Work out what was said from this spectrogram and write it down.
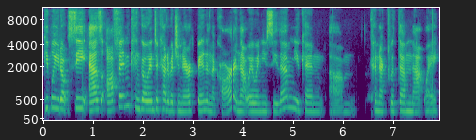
people you don't see as often can go into kind of a generic bin in the car. And that way, when you see them, you can um, connect with them that way.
